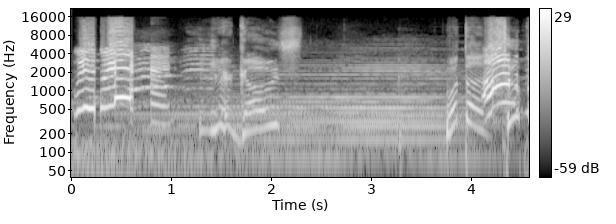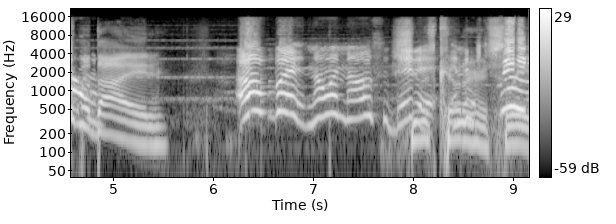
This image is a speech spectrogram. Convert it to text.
Where? You're a ghost. What the? Oh! Two people died. Oh, but no one knows who did She it. was killed in her sleep.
